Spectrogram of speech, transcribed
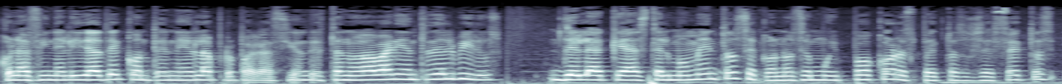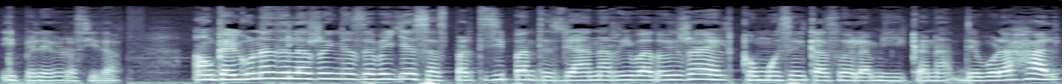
con la finalidad de contener la propagación de esta nueva variante del virus, de la que hasta el momento se conoce muy poco respecto a sus efectos y peligrosidad. Aunque algunas de las reinas de bellezas participantes ya han arribado a Israel, como es el caso de la mexicana Deborah Hall,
